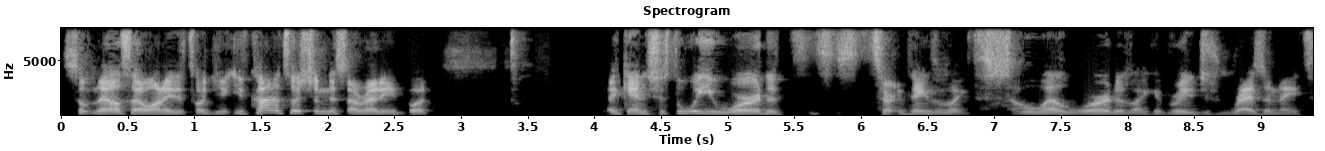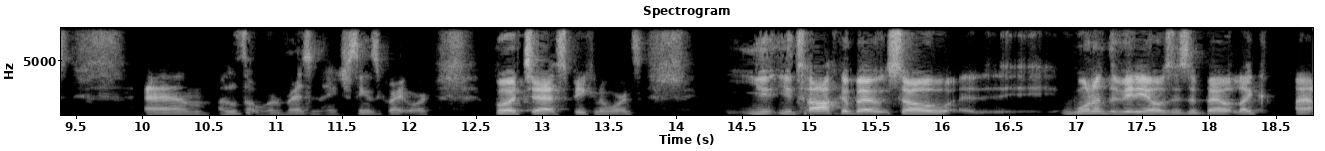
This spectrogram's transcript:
something else I wanted to touch. You, you've kind of touched on this already, but again, it's just the way you worded certain things was like so well worded, like it really just resonates. Um, I love that word resonate. I just think it's a great word. But uh, speaking of words, you you talk about so one of the videos is about like uh,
